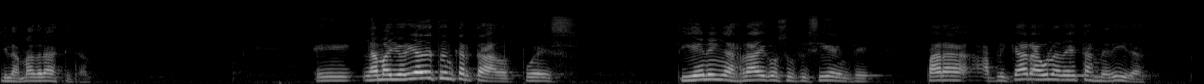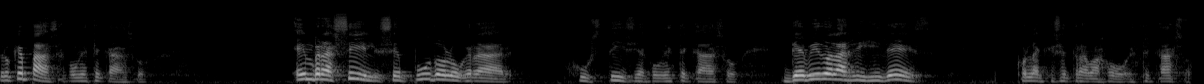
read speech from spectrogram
y la más drástica. Eh, la mayoría de estos encartados, pues, tienen arraigo suficiente para aplicar a una de estas medidas. Pero ¿qué pasa con este caso? En Brasil se pudo lograr justicia con este caso debido a la rigidez con la que se trabajó este caso.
